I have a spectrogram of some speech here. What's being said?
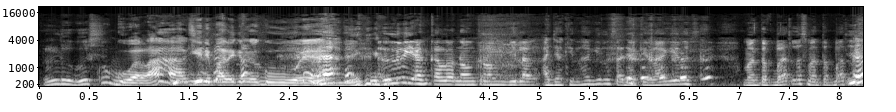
lu Gus. Kok gue lagi dibalikin ke gue anjing. lu yang kalau nongkrong bilang ajakin lagi lu, ajakin lagi lu. Mantep banget lu, mantep banget. Ya.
